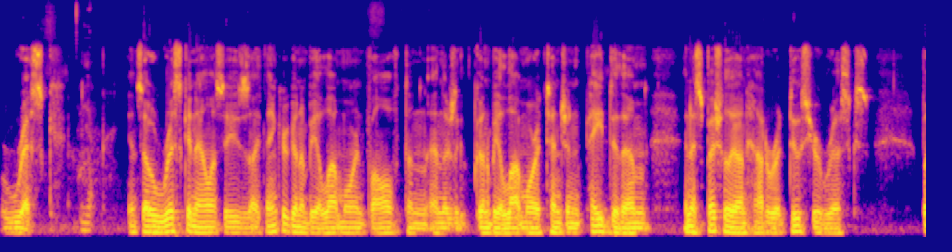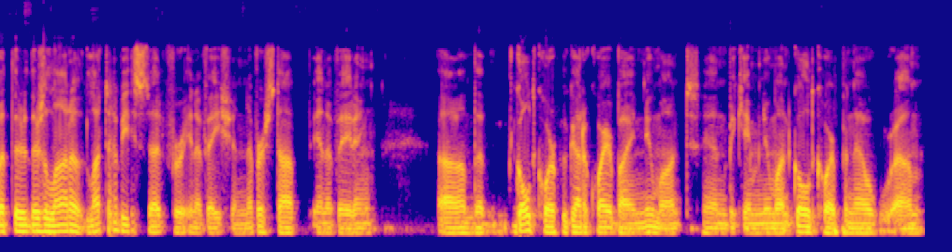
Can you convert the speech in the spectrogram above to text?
risk. Yeah. And so risk analyses, I think, are going to be a lot more involved, and, and there's going to be a lot more attention paid to them, and especially on how to reduce your risks. But there, there's a lot of lot to be said for innovation. Never stop innovating. Um, the Goldcorp, who got acquired by Newmont and became Newmont Goldcorp, and now um,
